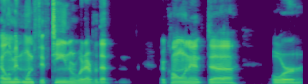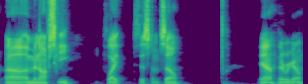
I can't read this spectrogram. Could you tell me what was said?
element 115 or whatever that they're calling it, uh, or uh, a Minovsky flight system. So, yeah, there we go.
